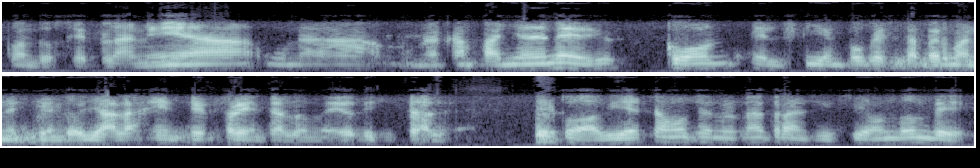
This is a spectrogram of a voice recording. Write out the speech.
cuando se planea una, una campaña de medios con el tiempo que está permaneciendo ya la gente frente a los medios digitales. Que todavía estamos en una transición donde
